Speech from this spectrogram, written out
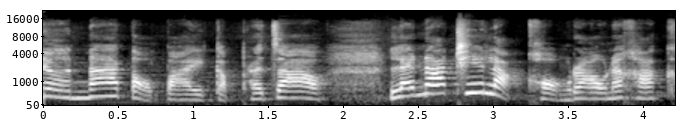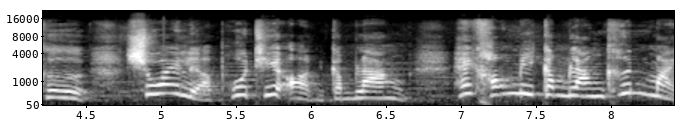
เดินหน้าต่อไปกับพระเจ้า และหน้าที่หลักของเรานะคะคือ ช่วยเหลือผู้ที่อ่อนกำลัง ให้เขามีกำลังขึ้นใหม่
